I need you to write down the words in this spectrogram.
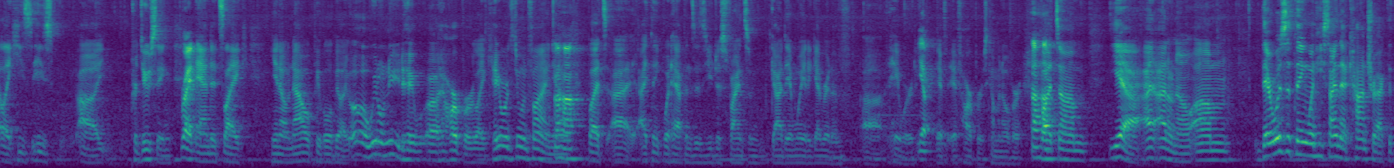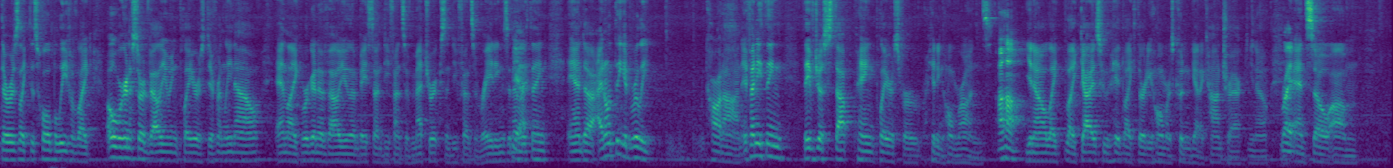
like he's he's uh, producing, Right. And it's like you know now people will be like, oh, we don't need Hay- uh, Harper. Like Heyward's doing fine, you know. Uh-huh. But I I think what happens is you just find some goddamn way to get rid of uh, Heyward. Yep. If if Harper's coming over, Uh-huh. but um, yeah, I I don't know. Um, there was a thing when he signed that contract that there was like this whole belief of like, oh, we're going to start valuing players differently now, and like we're going to value them based on defensive metrics and defensive ratings and Yeah. everything. And uh, I don't think it really caught on. If anything, they've just stopped paying players for hitting home runs. Uh huh. You know, like like guys who hit like 30 homers couldn't get a contract. You know, Right. And so, um,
